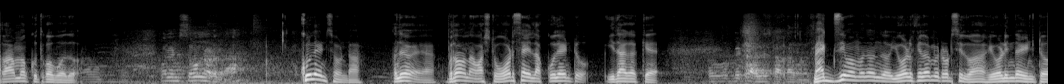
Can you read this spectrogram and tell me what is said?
ಆರಾಮಾಗಿ ಕುತ್ಕೋಬೋದು. ಕೂಲೆಂಟ್ ಸೌಂಡಾ ಅಂದರೆ ಬ್ರೋ ನಾವು ಅಷ್ಟು ಓಡಿಸೇ ಇಲ್ಲ ಕೂಲೆಂಟು ಇದಾಗಕ್ಕೆ. ಮ್ಯಾಕ್ಸಿಮಮ್ ಬಿಟ್ಟು ಅದೇ ಸ್ಟಾರ್ಟ್ ಆಗೋದು. ಮ್ಯಾಕ್ಸಿಮಮ್ ಒಂದು ಏಳು ಕಿಲೋಮೀಟ್ರ್ ಓಡಿಸಿಲ್ವಾ? ಏಳಿಂದ ಎಂಟು.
